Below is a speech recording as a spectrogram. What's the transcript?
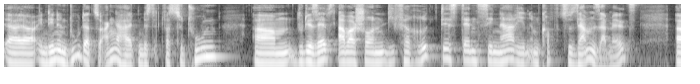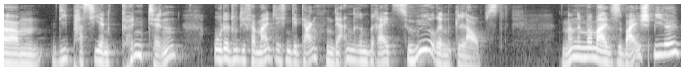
äh, in denen du dazu angehalten bist, etwas zu tun, ähm, du dir selbst aber schon die verrücktesten Szenarien im Kopf zusammensammelst, ähm, die passieren könnten oder du die vermeintlichen Gedanken der anderen bereits zu hören glaubst. Na, nehmen wir mal als Beispiel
